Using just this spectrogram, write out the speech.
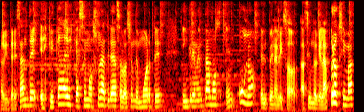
Algo interesante es que cada vez que hacemos una tirada de salvación de muerte, incrementamos en 1 el penalizador, haciendo que la próxima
